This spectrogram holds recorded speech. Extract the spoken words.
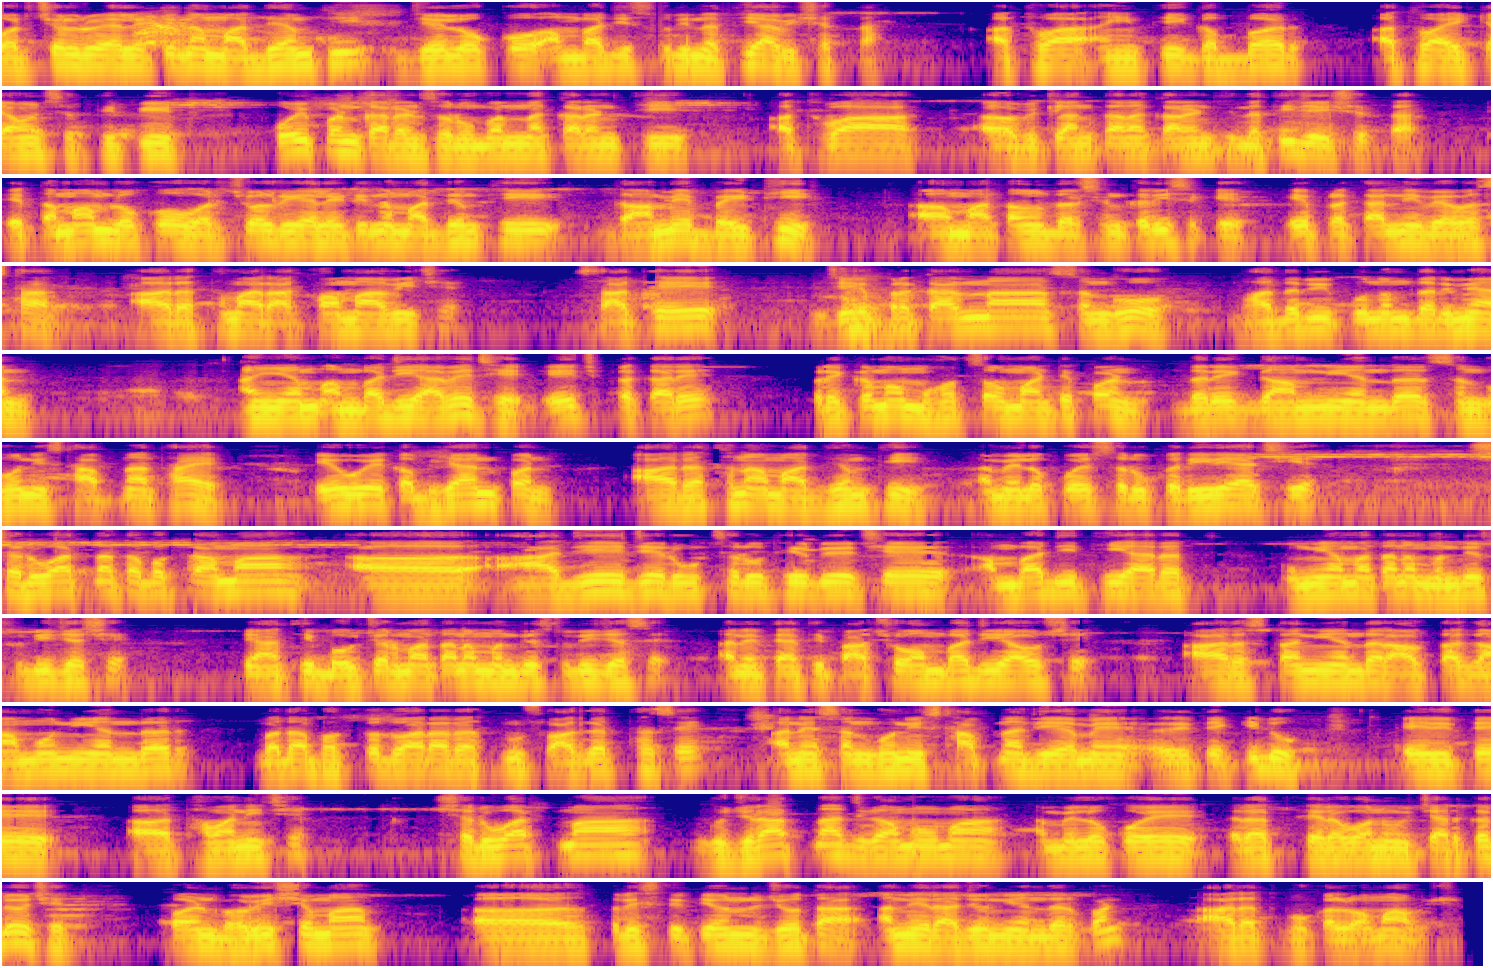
વર્ચ્યુઅલ રિયાલિટીના માધ્યમથી જે લોકો અંબાજી સુધી નથી આવી શકતા, અથવા અહીંથી ગબ્બર અથવા એકાવન શક્તિપીઠ કોઈ પણ કારણસર, ઉંમરના કારણથી અથવા વિકલાંગતાના કારણથી નથી જઈ શકતા, એ તમામ લોકો વર્ચ્યુઅલ રિયાલિટીના માધ્યમથી ગામે બેઠી માતાનું દર્શન કરી શકે, એ પ્રકારની વ્યવસ્થા આ રથમાં રાખવામાં આવી છે. સાથે જે પ્રકારના સંઘો ભાદરવી પૂનમ દરમિયાન અહીંયા અંબાજી આવે છે, એ જ પ્રકારે પરિક્રમા મહોત્સવ માટે પણ દરેક ગામની અંદર સંઘોની સ્થાપના થાય એવું એક અભિયાન પણ આ રથના માધ્યમથી અમે લોકોએ શરૂ કરી રહ્યા છીએ. શરૂઆતના તબક્કામાં આજે જે રૂટ શરૂ થઈ રહ્યો છે, અંબાજીથી આ રથ ઉમિયા માતાના મંદિર સુધી જશે. ત્યાંથી બહુચર માતાના મંદિર સુધી જશે અને ત્યાંથી પાછો અંબાજી આવશે. આ રસ્તાની અંદર આવતા ગામોની અંદર બધા ભક્તો દ્વારા રથનું સ્વાગત થશે અને સંઘોની સ્થાપના જે અમે રીતે કીધું એ રીતે થવાની છે. શરૂઆતમાં ગુજરાતના જ ગામોમાં અમે લોકોએ રથ ફેરવવાનો વિચાર કર્યો છે. પણ ભવિષ્યમાં પરિસ્થિતિઓને જોતા અન્ય રાજ્યોની અંદર પણ આ રથ મોકલવામાં આવશે.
